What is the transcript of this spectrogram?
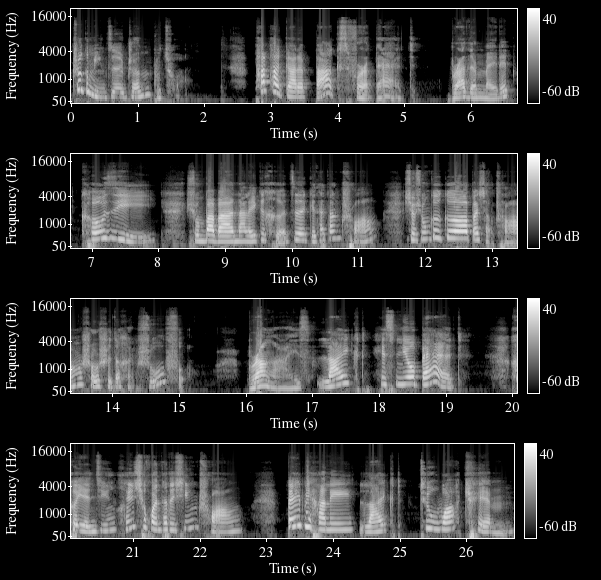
这个名字真不错。” Papa got a box for a bed. Brother made it cozy. 熊爸爸拿了一个盒子给他当床，小熊哥哥把小床收拾得很舒服。Brown Eyes liked his new bed. 黑眼睛很喜欢他的新床。Baby Honey liked to watch him.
